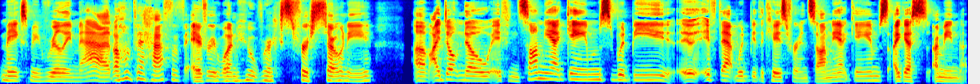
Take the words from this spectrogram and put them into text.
makes me really mad on behalf of everyone who works for Sony. Um, I don't know if Insomniac Games would be, if that would be the case for Insomniac Games. I guess, I mean,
